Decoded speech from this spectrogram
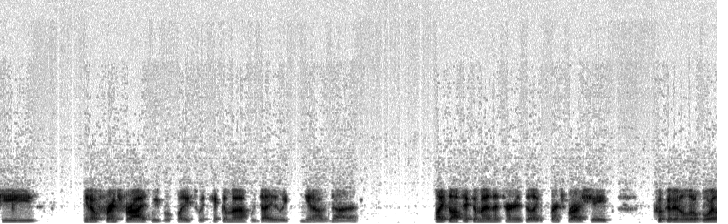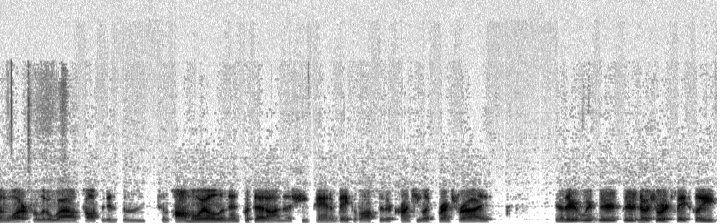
cheese. You know, French fries we've replaced with jicama. We, we you know, uh, slice off jicama and then turn it into like a French fry shape. Cook it in a little boiling water for a little while. Toss it in some some palm oil, and then put that on a sheet pan and bake them off so they're crunchy like French fries. You know, there there's there's no shorts. Basically,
